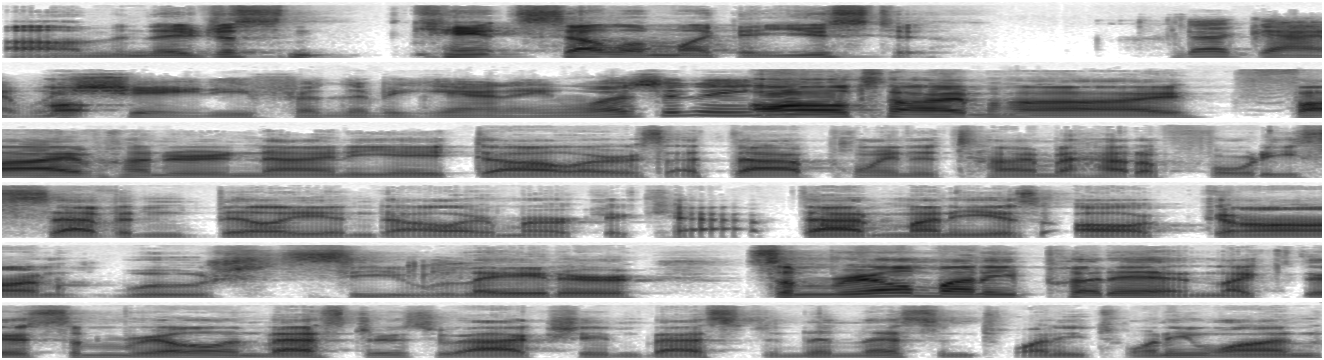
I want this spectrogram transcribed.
Um, and they just can't sell them like they used to. That guy was shady from the beginning, wasn't he? All time high, $598. At that point in time, I had a $47 billion market cap. That money is all gone. Whoosh, see you later. Some real money put in. Like there's some real investors who actually invested in this in 2021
